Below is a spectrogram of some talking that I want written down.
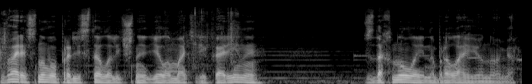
Варя снова пролистала личное дело матери Карины, вздохнула и набрала ее номер.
